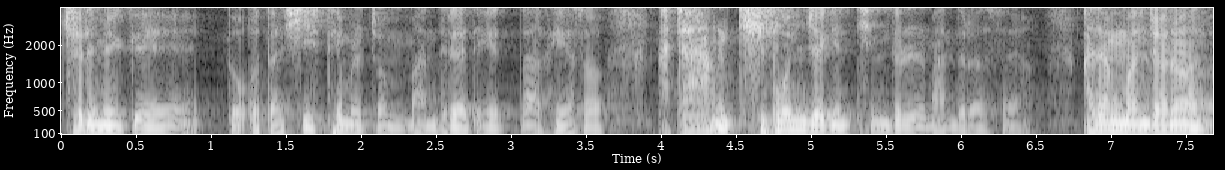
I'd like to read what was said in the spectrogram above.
주님의 교회에 또 어떤 시스템을 좀 만들어야 되겠다. 해서 가장 기본적인 팀들을 만들었어요. 가장 먼저는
